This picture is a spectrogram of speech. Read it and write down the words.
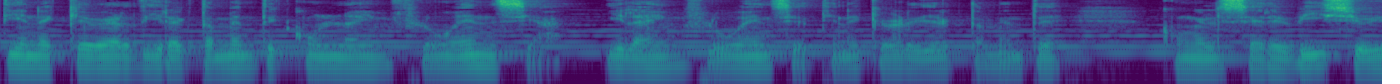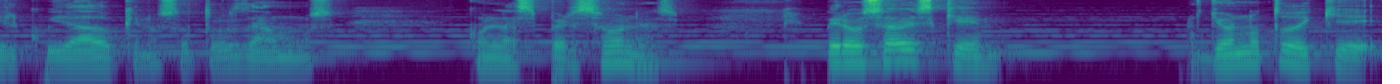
tiene que ver directamente con la influencia y la influencia tiene que ver directamente con el servicio y el cuidado que nosotros damos con las personas. Pero sabes que yo noto de que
